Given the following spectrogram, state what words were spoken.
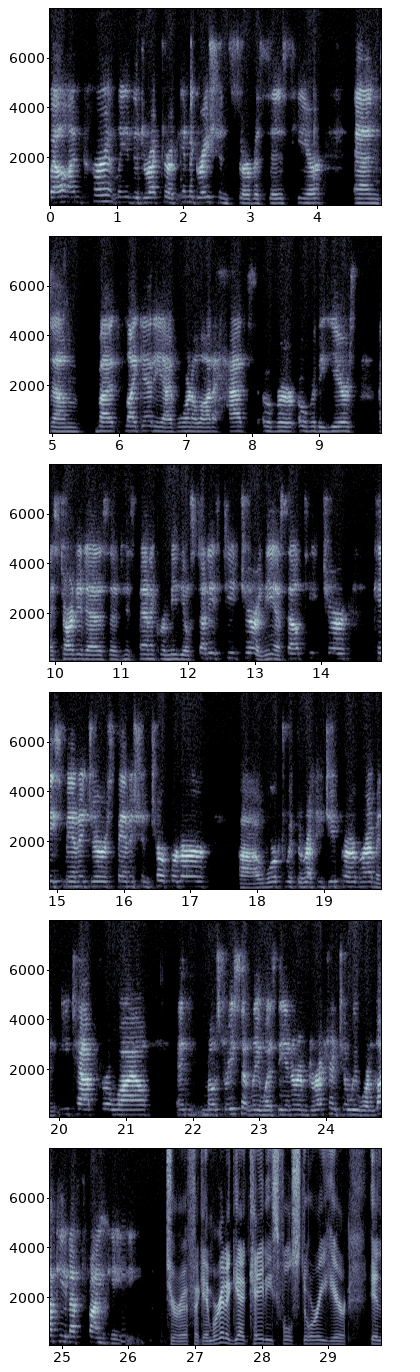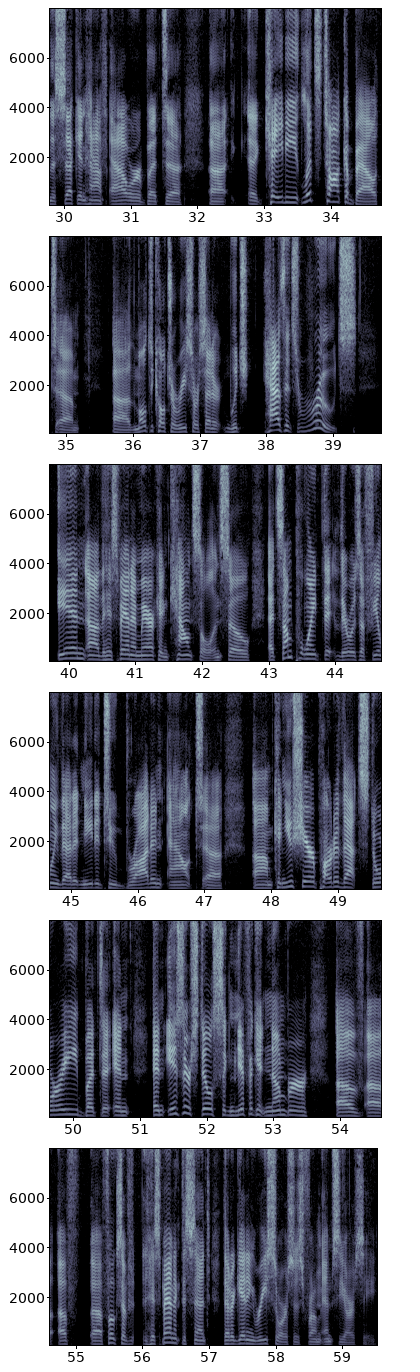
Well, I'm currently the director of immigration services here, and um, but like Eddie, I've worn a lot of hats over over the years. I started as a Hispanic remedial studies teacher, an ESL teacher, case manager, Spanish interpreter. Uh, worked with the refugee program and ETAP for a while, and most recently was the interim director until we were lucky enough to find Katie. Terrific. And we're going to get Katie's full story here in the second half hour. But uh, uh, uh, Katie, let's talk about um, uh, the Multicultural Resource Center, which has its roots in uh, the Hispanic American Council. And so at some point, th- there was a feeling that it needed to broaden out. Uh, um, can you share part of that story? But and and is there still significant number of of uh, folks of Hispanic descent that are getting resources from MCRC?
